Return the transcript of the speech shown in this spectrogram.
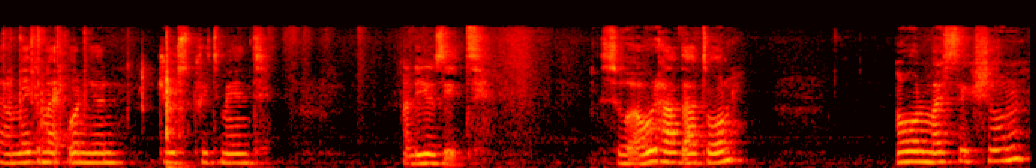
I'll make my onion juice treatment and use it. So I will have that on all my section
